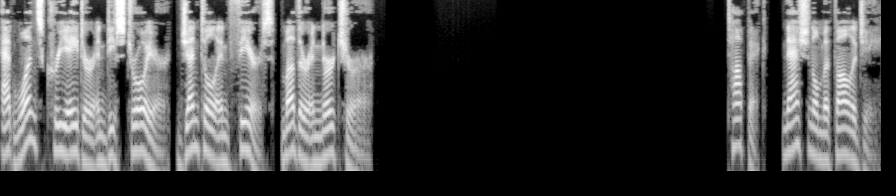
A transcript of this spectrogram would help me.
at once creator and destroyer, gentle and fierce, mother and nurturer. Topic: National mythology.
